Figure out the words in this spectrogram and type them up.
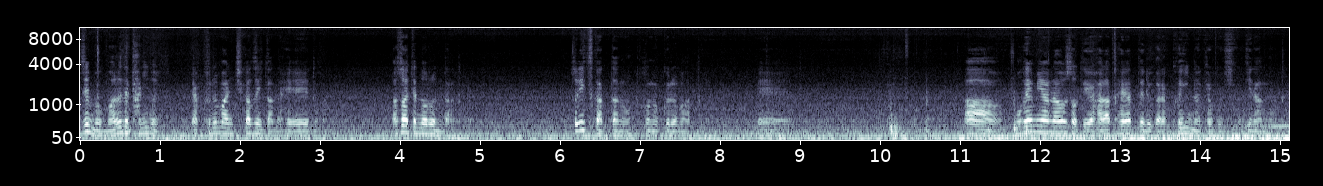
全部まるで他人のいや車に近づいたんだ。へえとか。あそうやって乗るんだとか。それいつ買ったの？この車とか。えー、ああボヘミアン・ラウソっていう流行ってるからクイーンの曲聴く気なんだとか、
